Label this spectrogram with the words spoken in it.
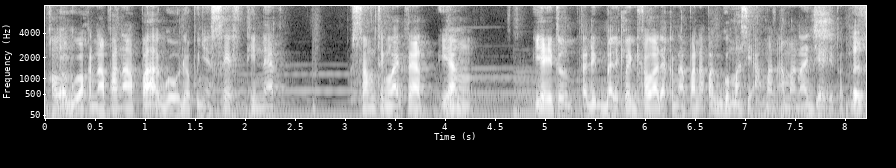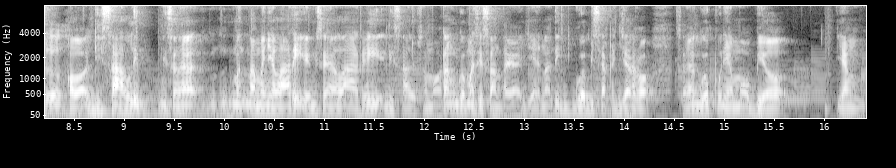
kalau gue kenapa-napa gue udah punya safety net something like that yang ya itu tadi balik lagi kalau ada kenapa-napa gue masih aman-aman aja gitu. Betul. Kalau disalib misalnya namanya lari ya misalnya lari disalib sama orang gue masih santai aja. Nanti gue bisa kejar kok. Soalnya gue punya mobil yang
